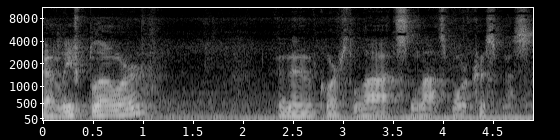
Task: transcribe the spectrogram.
Got a leaf blower. And then, of course, lots and lots more Christmas.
